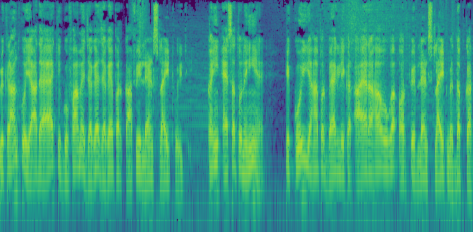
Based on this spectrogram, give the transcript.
विक्रांत को याद आया कि गुफा में जगह जगह पर काफ़ी लैंडस्लाइड हुई थी। कहीं ऐसा तो नहीं है कि कोई यहाँ पर बैग लेकर आया रहा होगा और फिर लैंडस्लाइड में दबकर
